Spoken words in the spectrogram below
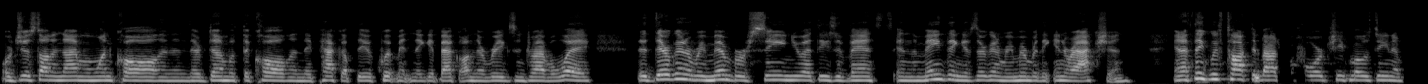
or just on a 911 call and then they're done with the call and they pack up the equipment and they get back on their rigs and drive away that they're going to remember seeing you at these events. And the main thing is they're going to remember the interaction. And i think we've talked about it before chief mozdean and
